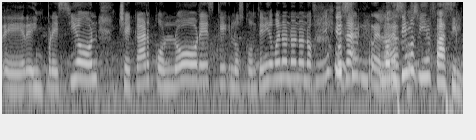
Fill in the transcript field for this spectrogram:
eh, impresión, checar colores, que los contenidos, bueno, no, no, no, o sea, lo decimos bien fácil,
